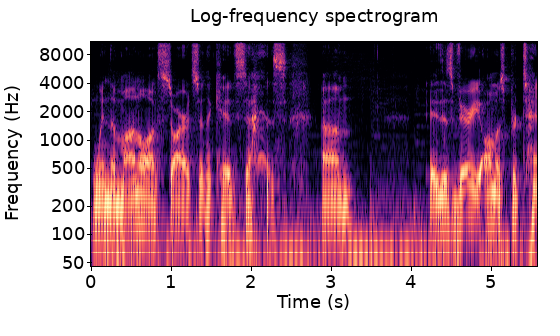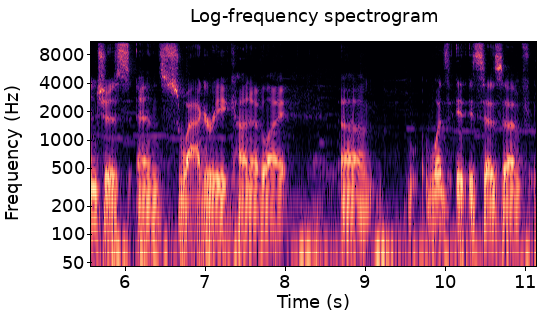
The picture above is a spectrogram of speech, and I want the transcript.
When the monologue starts and the kid says, um, it is very almost pretentious and swaggery, kind of like, um, what's it, it says, um, for,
